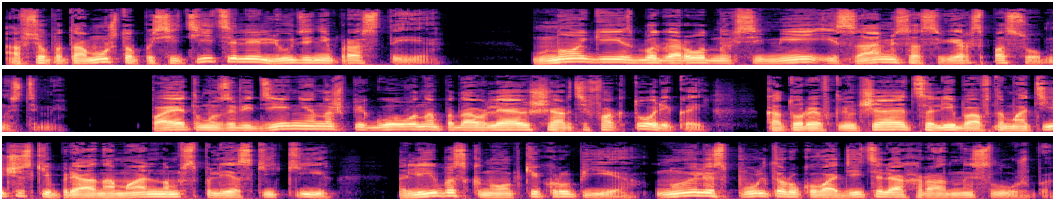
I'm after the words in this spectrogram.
А все потому, что посетители – люди непростые. Многие из благородных семей и сами со сверхспособностями. Поэтому заведение нашпиговано подавляющей артефакторикой, которая включается либо автоматически при аномальном всплеске ки, либо с кнопки крупье, ну или с пульта руководителя охранной службы.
